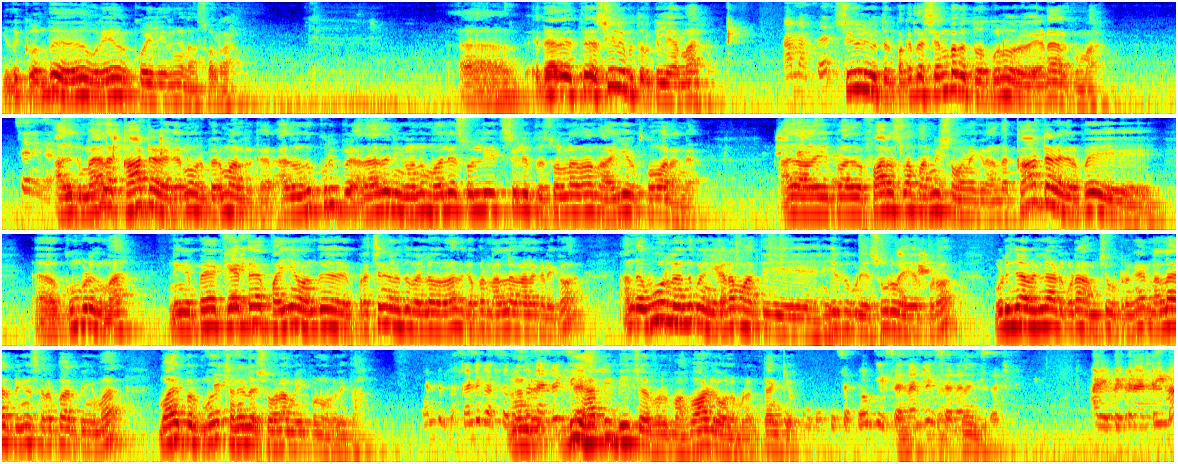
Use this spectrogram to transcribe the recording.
இதுக்கு வந்து ஒரே ஒரு கோயில் இருங்க நான் சொல்றேன். ஆஹ், ஏதாவது தி- ஸ்ரீலிபுத்தூர் இருக்கு இல்லையாம்மா ஸ்ரீலிபுத்தூர் பக்கத்தில் செண்பகத்தோப்புன்னு ஒரு இடம் இருக்குமா அதுக்கு மேலே காட்டழகர்னு ஒரு பெருமாள் இருக்கார். அது வந்து குறிப்பு அதாவது நீங்கள் வந்து முதல்ல சொல்லி ஸ்ரீலிபுத்தூர் சொன்னா தான் அந்த ஐயர் போவாராங்க. அது இப்போ அது ஃபாரஸ்ட்லாம் பர்மிஷன் நினைக்கிறேன் அந்த காட்டழகரை போய் கும்பிடுங்கம்மா. நீங்கள் இப்போ கேட்ட பையன் வந்து பிரச்சனையிலேருந்து வெளில வருவா அதுக்கப்புறம் நல்ல வேலை கிடைக்கும். அந்த ஊர்லேருந்து கொஞ்சம் இடம் மாற்றி இருக்கக்கூடிய சூழ்நிலை ஏற்படும். முடிஞ்சால் வெளிநாடு கூட அமுச்சு விட்ருங்க நல்லா இருப்பீங்க சிறப்பாக இருப்பீங்கம்மா. வாய்ப்பு இருக்கும்போது சென்னையில் ஷோராக மீட் பண்ணுவோம் லலிதா. நன்றி. பி ஹாப்பி பி சேர்ஃபுல்மா வாழ்க வளமுடன். Thank you okay sir okay sir நன்றிங்க சார் நன்றிங்க சார் அழைப்பிற்கு நன்றிமா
